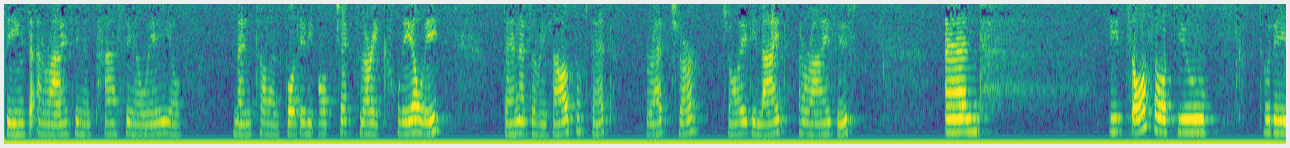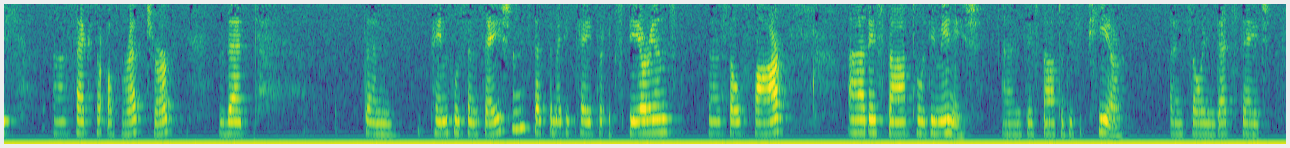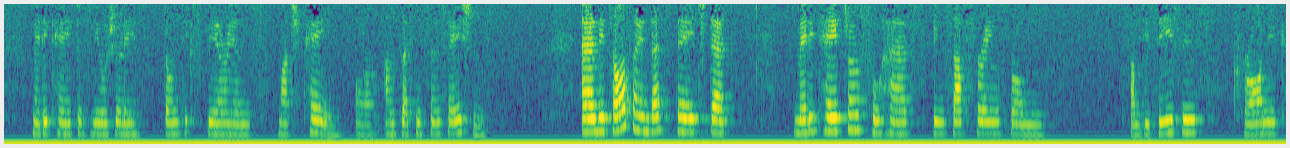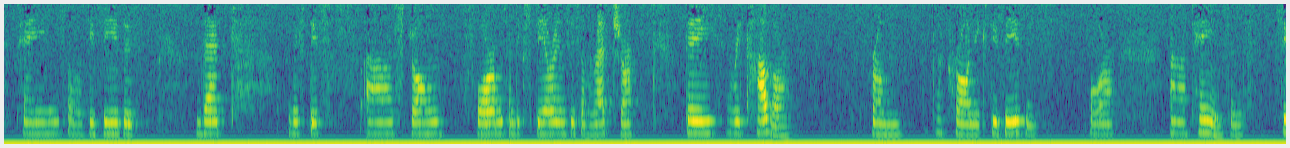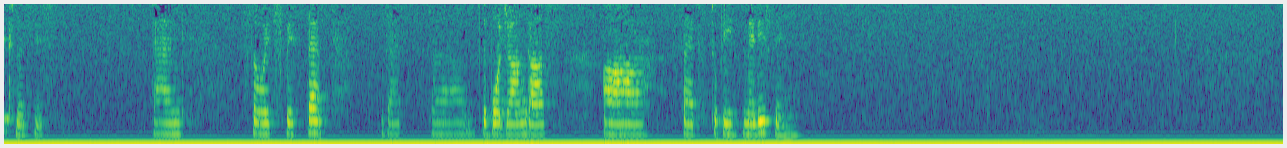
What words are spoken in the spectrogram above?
seeing the arising and passing away of mental and bodily objects very clearly, then as a result of that, rapture, joy, delight arises and it's also due to this uh, factor of rapture that the painful sensations that the meditator experienced uh, so far, uh, they start to diminish and they start to disappear. And so in that stage, meditators usually don't experience much pain or unpleasant sensations. And it's also in that stage that meditators who have been suffering from some diseases, chronic pains or diseases, that with these uh, strong forms and experiences of rapture, they recover from the chronic diseases or uh, pains and sicknesses. And so it's with that that uh, the bojjhangas are said to be medicine.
